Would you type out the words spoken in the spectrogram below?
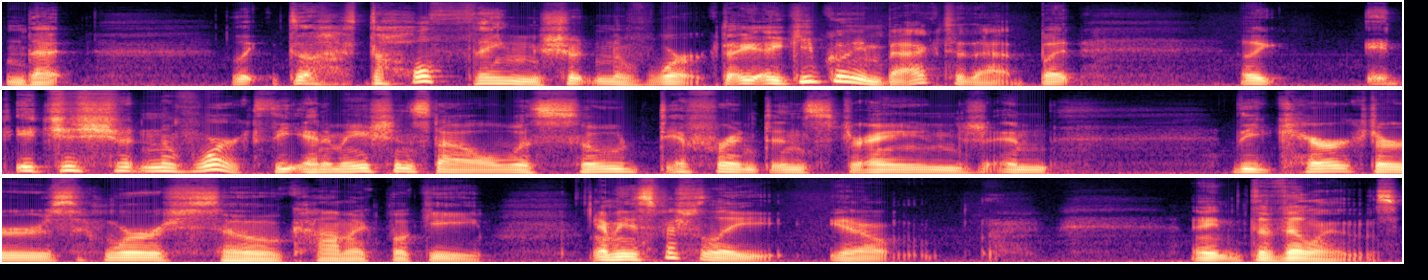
That like the the whole thing shouldn't have worked. I, I keep going back to that, but like it it just shouldn't have worked. The animation style was so different and strange and the characters were so comic booky I mean, especially you know, I mean the villains,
